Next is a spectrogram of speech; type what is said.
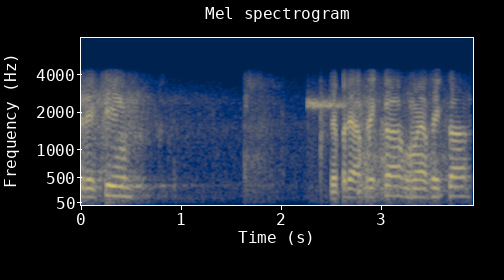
stretching daripada Afrika, pemain Afrika.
